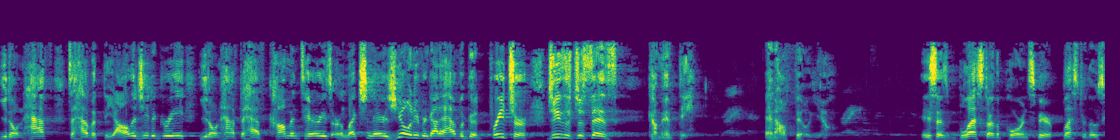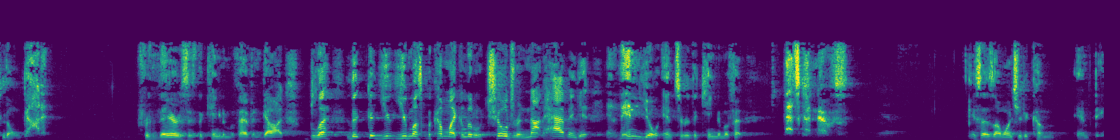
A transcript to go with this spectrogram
You don't have to have a theology degree. You don't have to have commentaries or lectionaries. You don't even got to have a good preacher. Jesus just says, come empty and I'll fill you. He says, blessed are the poor in spirit. Blessed are those who don't got it. For theirs is the kingdom of heaven, God. Bless, the, you, you must become like little children, not having it, and then you'll enter the kingdom of heaven. That's good news. He says, I want you to come empty.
